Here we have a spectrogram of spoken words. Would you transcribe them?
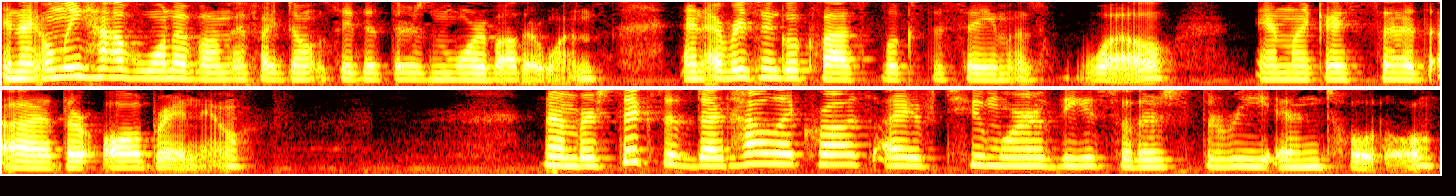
And I only have one of them if I don't say that there's more of other ones. And every single clasp looks the same as well. And like I said, uh, they're all brand new. Number six is Dyed Howlite Cross. I have two more of these, so there's three in total.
